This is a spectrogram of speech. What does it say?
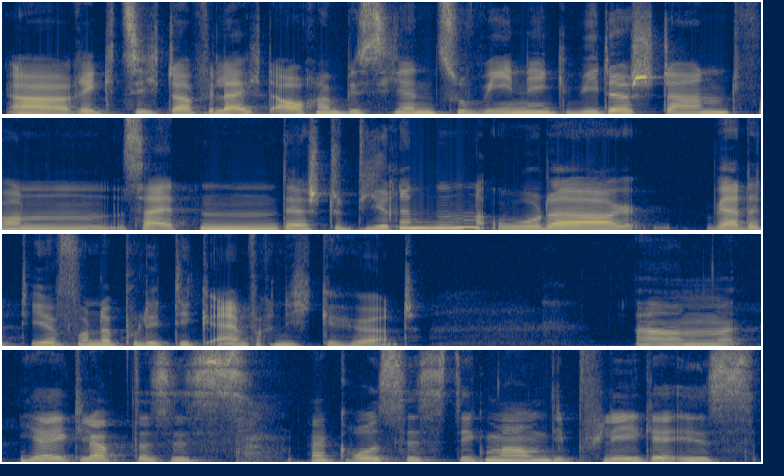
Äh, regt sich da vielleicht auch ein bisschen zu wenig Widerstand von Seiten der Studierenden oder werdet ihr von der Politik einfach nicht gehört? Ähm, ja, ich glaube, dass es ein großes Stigma um die Pflege ist,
